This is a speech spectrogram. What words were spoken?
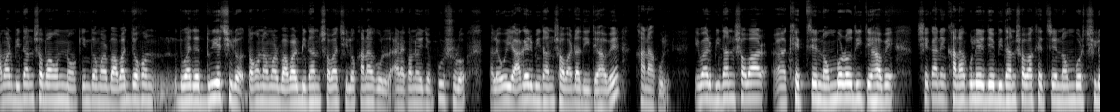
আমার বিধানসভা অন্য, কিন্তু আমার বাবার যখন দু হাজার দুইয়ে ছিল, তখন আমার বাবার বিধানসভা ছিল খানাকুল, আর এখন হয়েছে পুরসুরো, তাহলে ওই আগের বিধানসভাটা দিতে হবে খানাকুল। এবার বিধানসভার ক্ষেত্রের নম্বরও দিতে হবে। সেখানে খানাকুলের যে বিধানসভা ক্ষেত্রের নম্বর ছিল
